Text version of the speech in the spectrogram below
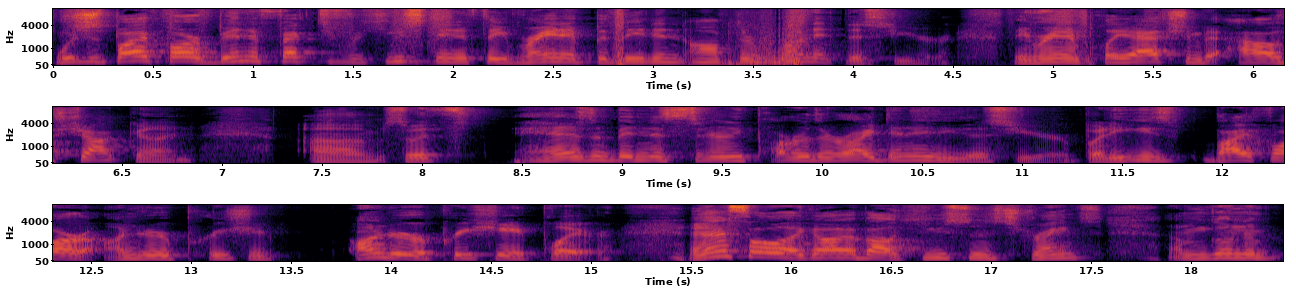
which has by far been effective for Houston if they ran it, but they didn't often run it this year. They ran play action but out of shotgun. Um, so it hasn't been necessarily part of their identity this year, but he's by far underappreciated underappreciated player. And that's all I got about Houston's strengths. I'm going to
